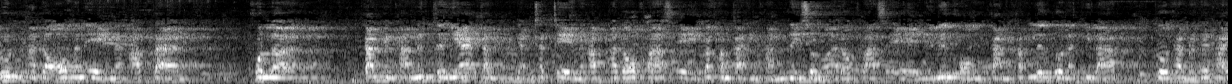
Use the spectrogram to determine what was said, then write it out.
รุ่นอดอลนั่นเองนะครับ แต่คนละการแข่งขันนั้นจะแยกกันอย่างชัดเจนนะครับ Adult Class A ก็ทำการแข่งขันในส่วนของ Adult Class A ในเรื่องของการคัดเลือกตัวนักกีฬาตัวแทนประเทศไทย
